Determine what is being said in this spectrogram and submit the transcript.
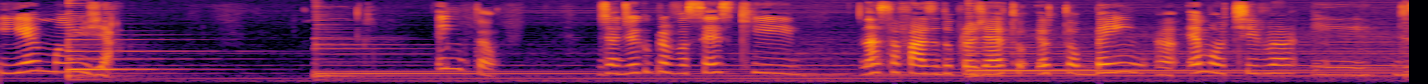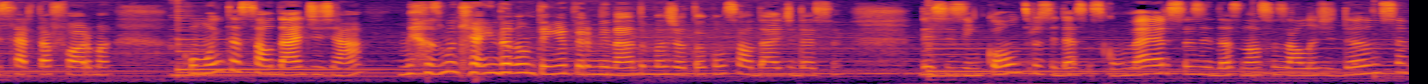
Iemanjá. Então, já digo para vocês que nessa fase do projeto eu tô bem uh, emotiva e de certa forma com muita saudade já, mesmo que ainda não tenha terminado, mas já tô com saudade dessa, desses encontros e dessas conversas e das nossas aulas de dança.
